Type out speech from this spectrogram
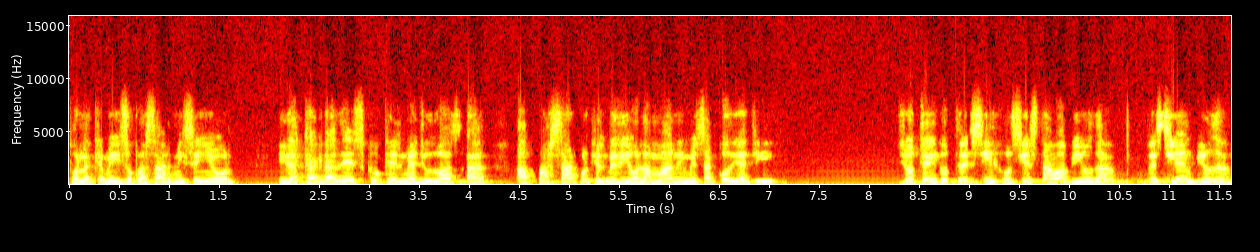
por la que me hizo pasar mi Señor, y la que agradezco que Él me ayudó a, a pasar porque Él me dio la mano y me sacó de allí. Yo tengo tres hijos y estaba viuda, recién viuda,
